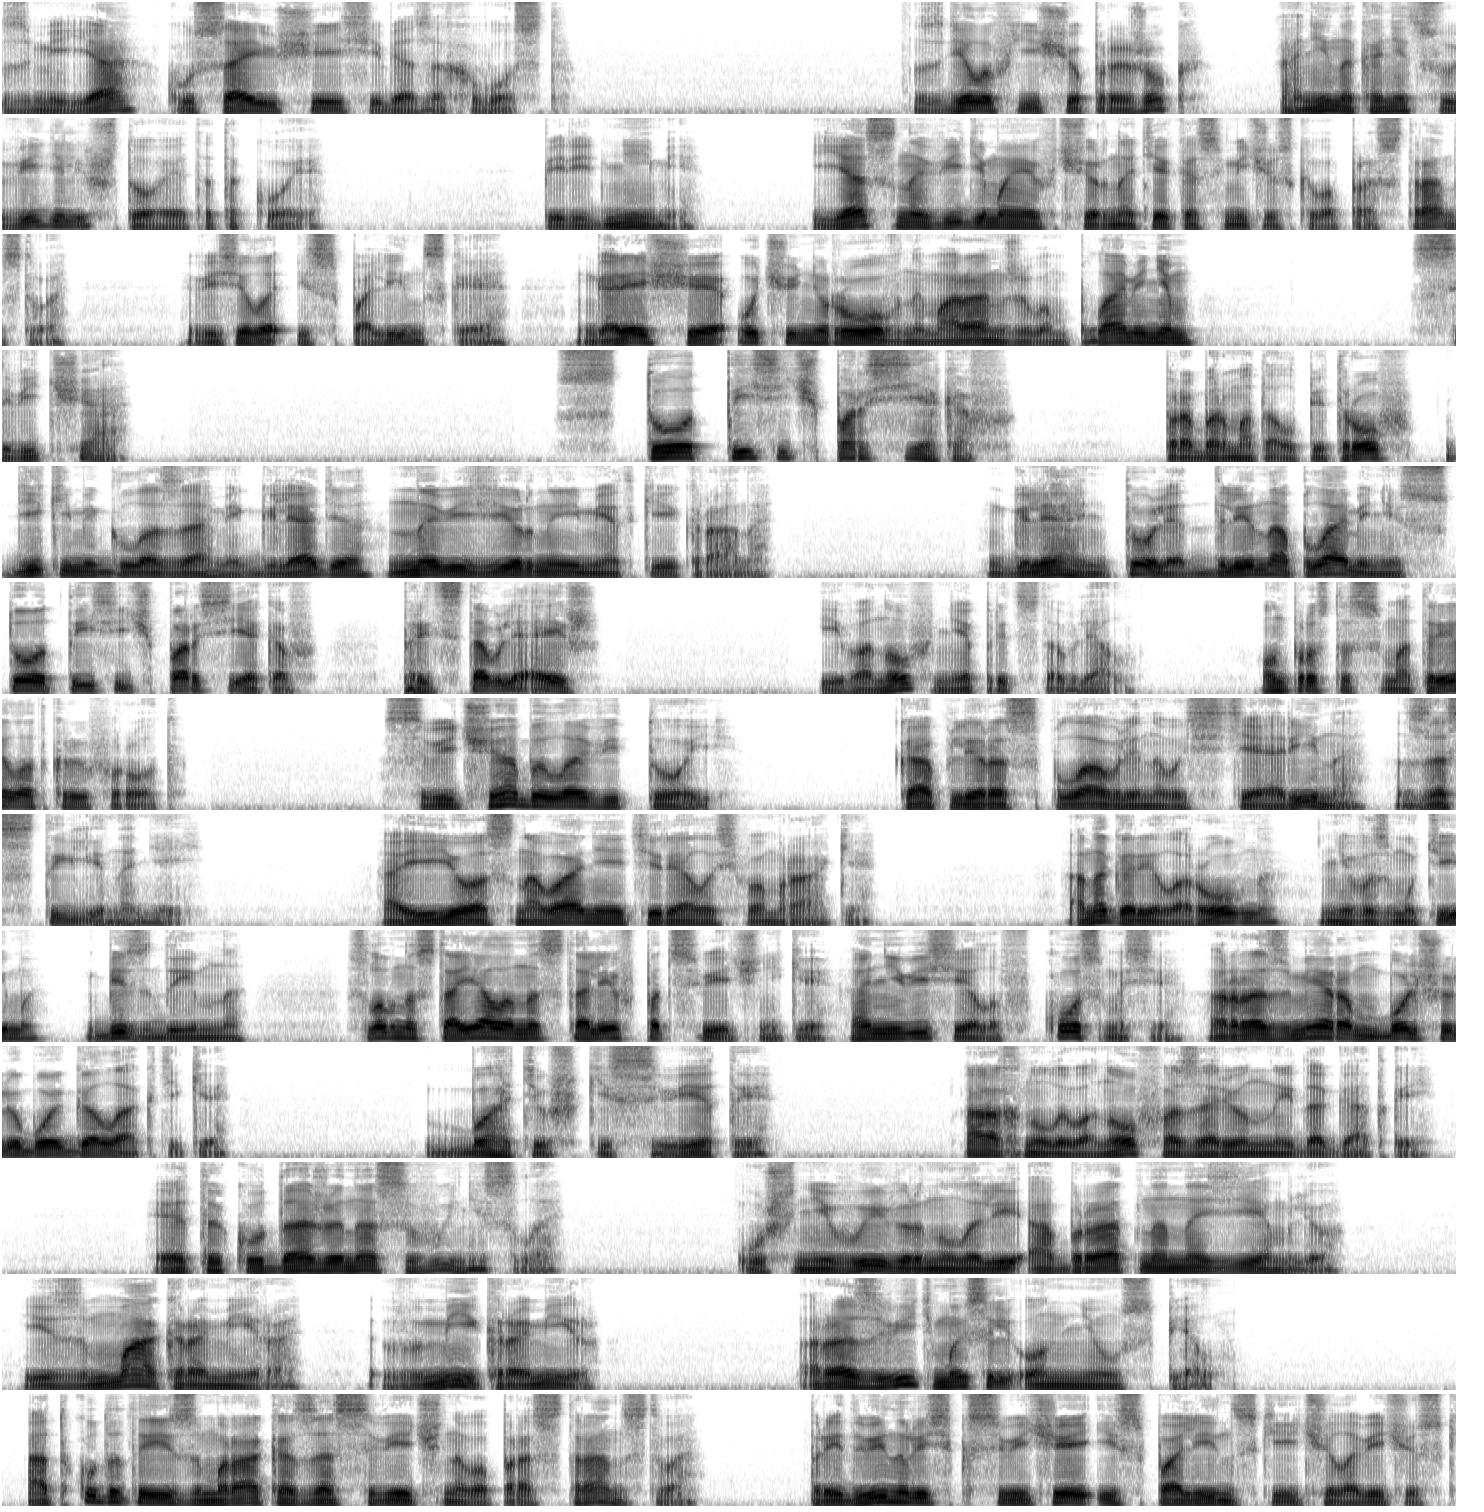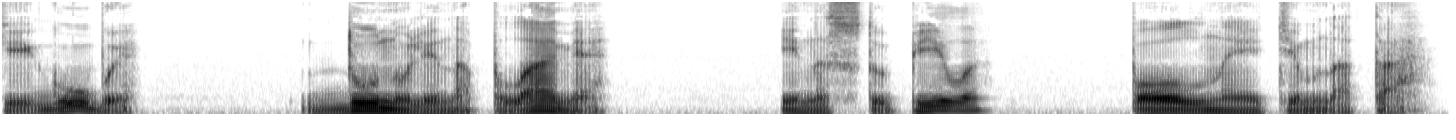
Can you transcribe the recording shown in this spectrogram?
Змея, кусающая себя за хвост. Сделав еще прыжок, они наконец увидели, что это такое. Перед ними, ясно видимое в черноте космического пространства, висела исполинская, горящая очень ровным оранжевым пламенем, свеча. «Сто тысяч парсеков!» — пробормотал Петров дикими глазами, глядя на визирные метки экрана. «Глянь, Толя, длина пламени сто тысяч парсеков. Представляешь?» Иванов не представлял. Он просто смотрел, открыв рот. Свеча была витой. Капли расплавленного стеарина застыли на ней а ее основание терялось во мраке. Она горела ровно, невозмутимо, бездымно, словно стояла на столе в подсвечнике, а не висела в космосе размером больше любой галактики. «Батюшки Светы!» — ахнул Иванов, озаренный догадкой. «Это куда же нас вынесло? Уж не вывернуло ли обратно на Землю? Из макромира — в микромир. Развить мысль он не успел. Откуда-то из мрака засвечного пространства придвинулись к свече исполинские человеческие губы, дунули на пламя, и наступила полная темнота.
